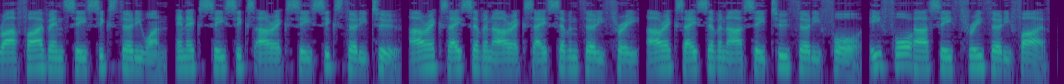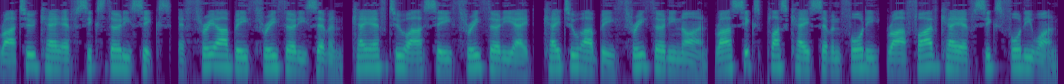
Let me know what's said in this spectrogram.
RA5NC631, NXC6RXC632, RXA7RXA733, RXA7RC RC234, E4RC335, Ra2KF636, F3RB337, KF2RC338, K2RB339, Ra6 plus K740, Ra5KF641,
